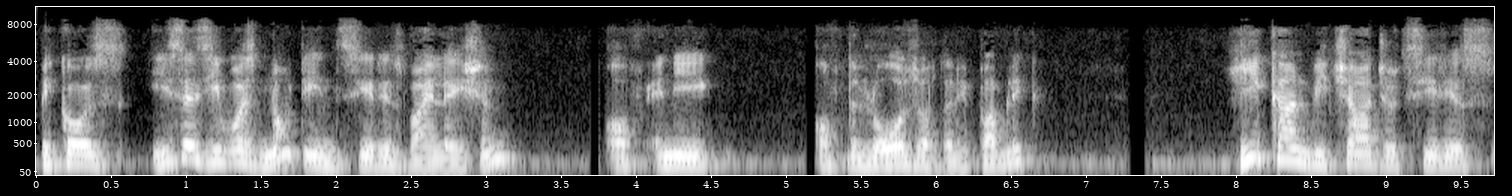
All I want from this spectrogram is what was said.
because he says he was not in serious violation of any of the laws of the republic. He can't be charged with serious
